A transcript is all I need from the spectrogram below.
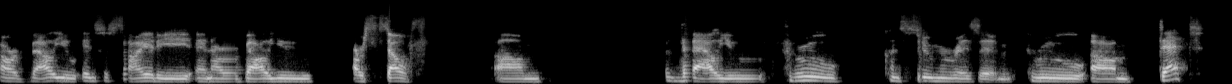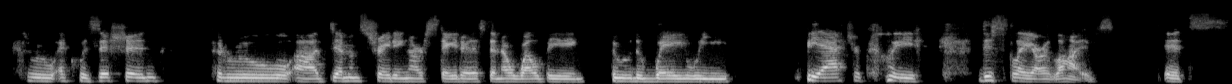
our value in society and our value, our self um, value through consumerism, through um, debt, through acquisition, through uh, demonstrating our status and our well being through the way we theatrically display our lives. It's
